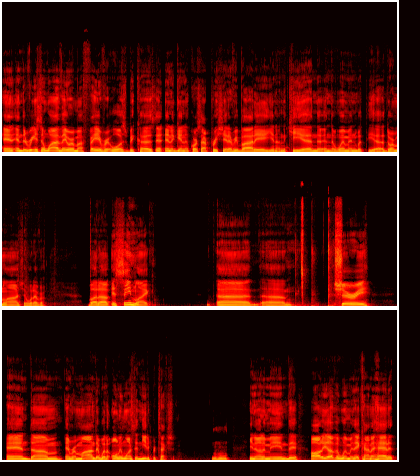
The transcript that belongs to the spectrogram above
And and the reason why they were my favorite was because, and, and again, of course, I appreciate everybody, you know, Nakia and the and the women with the uh, Milaje or whatever. But uh, it seemed like uh, um, Shuri and um, and Ramonda were the only ones that needed protection. hmm You know what I mean? They, all the other women, they kind of had it.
